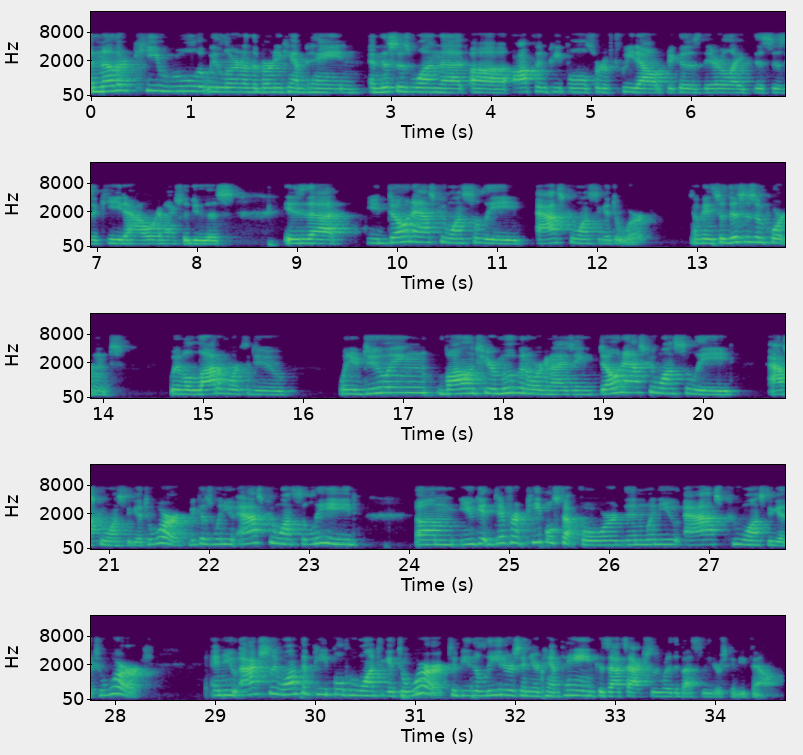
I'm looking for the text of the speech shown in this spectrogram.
Another key rule that we learned on the Bernie campaign, and this is one that uh, often people sort of tweet out because they're like, this is a key to how we're going to actually do this, is that you don't ask who wants to lead, ask who wants to get to work. Okay, so this is important. We have a lot of work to do. When you're doing volunteer movement organizing, don't ask who wants to lead, ask who wants to get to work. Because when you ask who wants to lead, um, you get different people step forward than when you ask who wants to get to work. And you actually want the people who want to get to work to be the leaders in your campaign because that's actually where the best leaders can be found.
